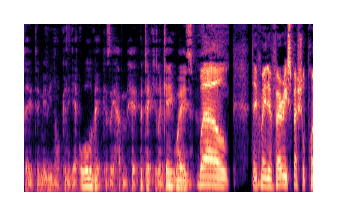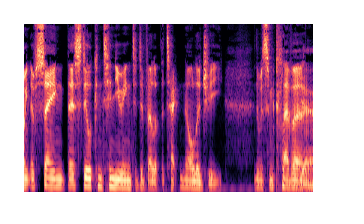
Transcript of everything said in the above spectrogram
they, they're maybe not going to get all of it because they haven't hit particular gateways. Well, they've made a very special point of saying they're still continuing to develop the technology there was some clever yeah.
